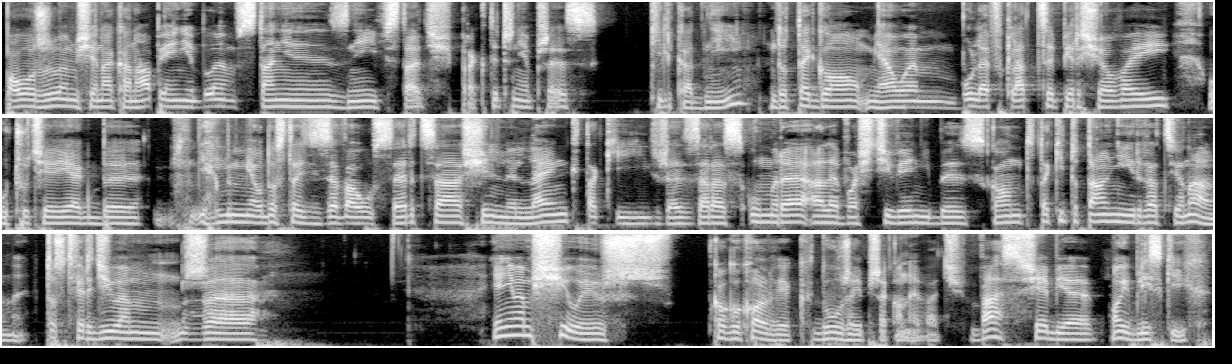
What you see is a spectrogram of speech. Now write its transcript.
położyłem się na kanapie i nie byłem w stanie z niej wstać praktycznie przez kilka dni. Do tego miałem bóle w klatce piersiowej, uczucie jakby, jakbym miał dostać zawału serca, silny lęk, taki, że zaraz umrę, ale właściwie niby skąd, taki totalnie irracjonalny. To stwierdziłem, że ja nie mam siły już kogokolwiek dłużej przekonywać. Was, siebie, moich bliskich,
